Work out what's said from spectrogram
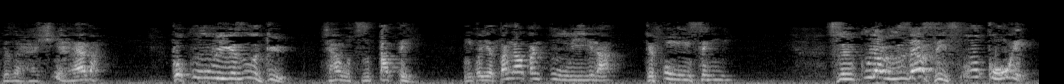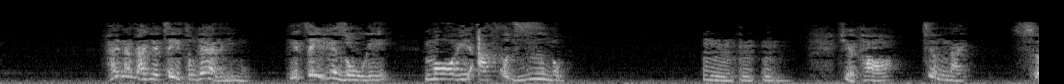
可是还稀罕吧？个古味的日子，下午吃八对，我要当要当古味的啦，这丰盛，如果要遇上谁富过的，还能感觉这种的礼物，你这个肉的。毛的阿父子不？嗯嗯嗯，就他正来是，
